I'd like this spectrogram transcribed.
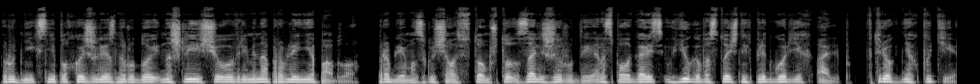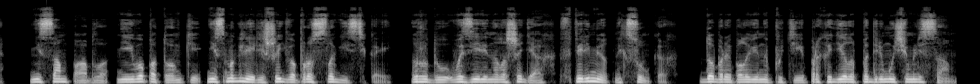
Рудник с неплохой железной рудой нашли еще во времена правления Пабло. Проблема заключалась в том, что залежи руды располагались в юго-восточных предгорьях Альп в трех днях пути. Ни сам Пабло, ни его потомки не смогли решить вопрос с логистикой. Руду возили на лошадях, в переметных сумках. Добрая половина пути проходила по дремучим лесам,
